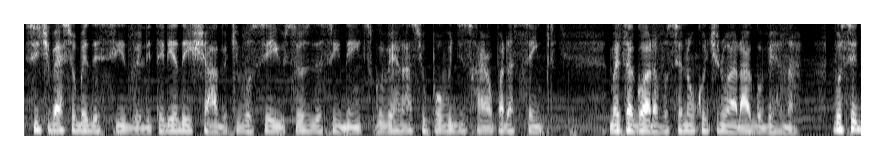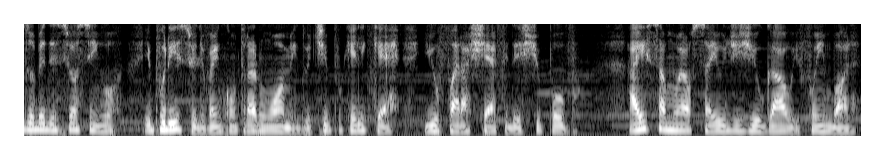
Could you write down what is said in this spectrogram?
Se tivesse obedecido, ele teria deixado que você e os seus descendentes governassem o povo de Israel para sempre. Mas agora você não continuará a governar. Você desobedeceu ao Senhor, e por isso ele vai encontrar um homem do tipo que ele quer e o fará chefe deste povo. Aí Samuel saiu de Gilgal e foi embora.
